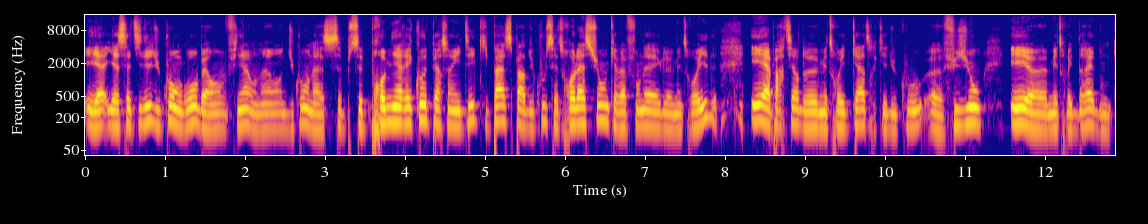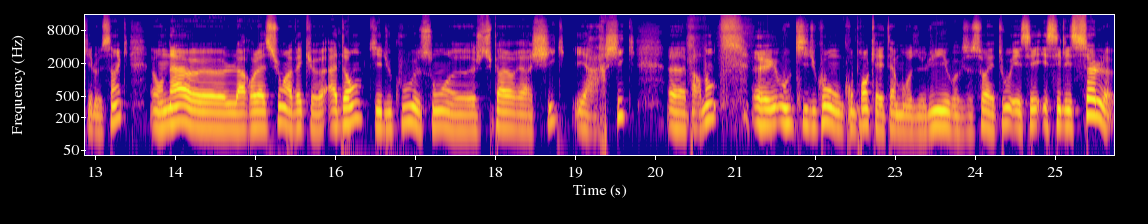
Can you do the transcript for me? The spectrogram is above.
Et il y, y a cette idée, du coup, en gros, ben, en final, on a, du coup, on a ce- cette première écho de personnalité qui passe par, du coup, cette relation qu'elle va fonder avec le Metroid. Et à partir de Metroid 4, qui est du coup euh, Fusion, et euh, Metroid Dread, donc qui est le 5, on a euh, la relation avec Adam, qui est du coup son supérieur hiérarchique, hiérarchique pardon, ou qui du coup on comprend qu'elle était amoureuse de lui ou quoi que ce soit et tout. Et c'est les seuls,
